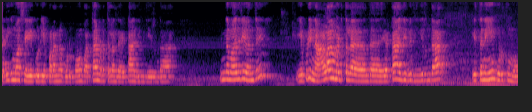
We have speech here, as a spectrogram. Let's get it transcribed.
அதிகமாக செய்யக்கூடிய பலனை கொடுக்கும். பத்தாம் இடத்துல அந்த எட்டாம் அதிபதி இருந்தால் இந்த மாதிரி வந்து எப்படி நாலாம் இடத்துல அந்த எட்டாம் அதிபதி இருந்தால் இத்தனையும் கொடுக்குமோ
